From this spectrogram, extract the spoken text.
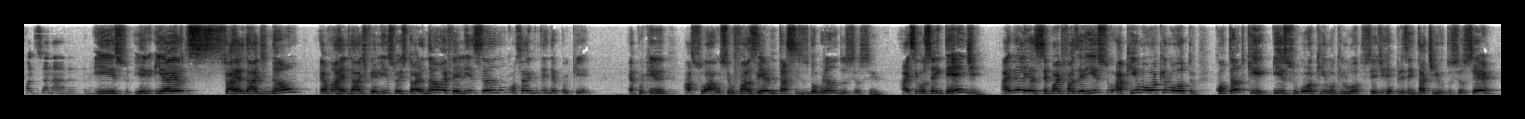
Condicionada. Né? Isso. E, e aí, sua realidade não é uma realidade feliz, sua história não é feliz, você não consegue entender por quê. É porque a sua, o seu fazer não está se desdobrando do seu ser. Aí se você entende, aí beleza, você pode fazer isso, aquilo ou aquilo outro. Contanto que isso ou aquilo ou aquilo outro seja representativo do seu ser,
